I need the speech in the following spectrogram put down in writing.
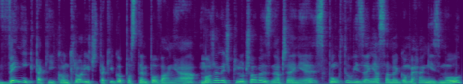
wynik takiej kontroli czy takiego postępowania może mieć kluczowe znaczenie z punktu widzenia samego mechanizmu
